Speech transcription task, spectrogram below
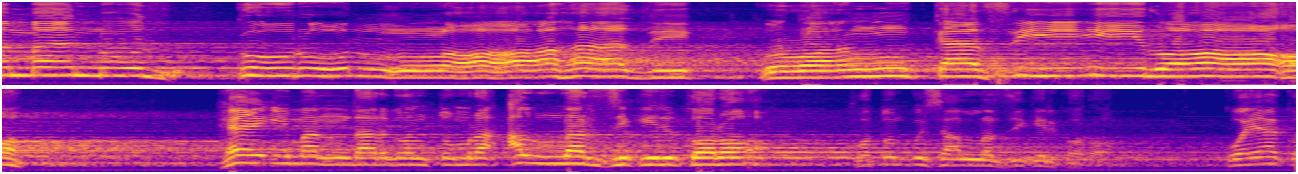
আমানু কুরুল্লাহ যিকরান কাসীরা হে ইমানদারগণ, তোমরা আল্লাহর জিকির করো। প্রথম কইছে আল্লাহর জিকির করো। কয়া ক?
